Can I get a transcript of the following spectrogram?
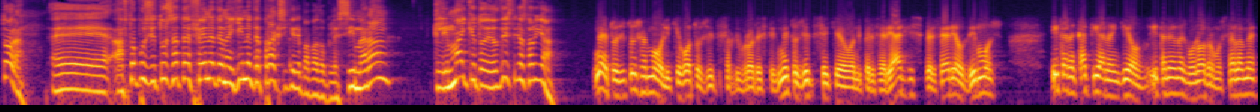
τώρα, ε, αυτό που ζητούσατε φαίνεται να γίνεται πράξη, κύριε Παπαδόπουλε. Σήμερα, κλιμάκιο το ΕΟΔΗ στην Καστοριά. Ναι, το ζητούσαμε όλοι. Και εγώ το ζήτησα από την πρώτη στιγμή. Το ζήτησε και ο Αντιπεριφερειάρχης, η Περιφέρεια, ο Δήμος. Ήταν κάτι αναγκαίο. Ήταν ένας μονόδρομος. Θέλαμε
